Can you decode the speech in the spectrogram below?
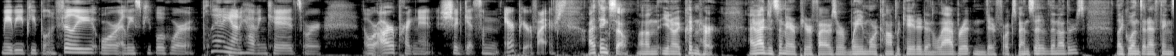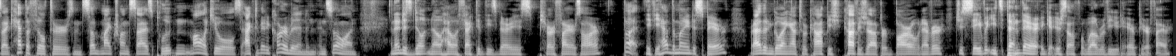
maybe people in Philly, or at least people who are planning on having kids or or are pregnant should get some air purifiers. I think so. Um, you know, it couldn't hurt. I imagine some air purifiers are way more complicated and elaborate and therefore expensive than others, like ones that have things like HEPA filters and submicron sized pollutant molecules, activated carbon, and, and so on. And I just don't know how effective these various purifiers are. But if you have the money to spare, rather than going out to a coffee, coffee shop or bar or whatever, just save what you'd spend there and get yourself a well reviewed air purifier.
